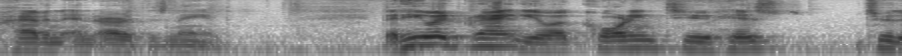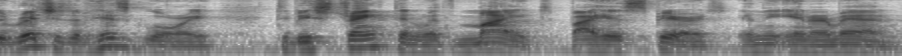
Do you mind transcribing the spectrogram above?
heaven and earth is named, that he would grant you, according to his to the riches of his glory, to be strengthened with might by his Spirit in the inner man,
